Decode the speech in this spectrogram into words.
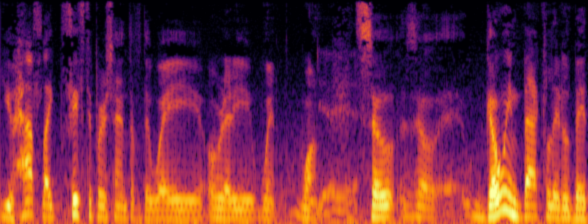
you have like 50% of the way already went, won. Yeah, yeah. So, so uh, going back a little bit,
